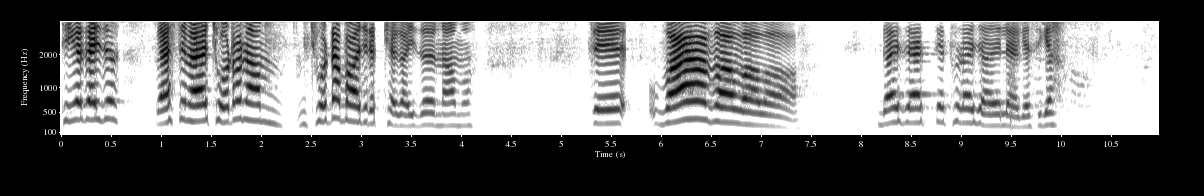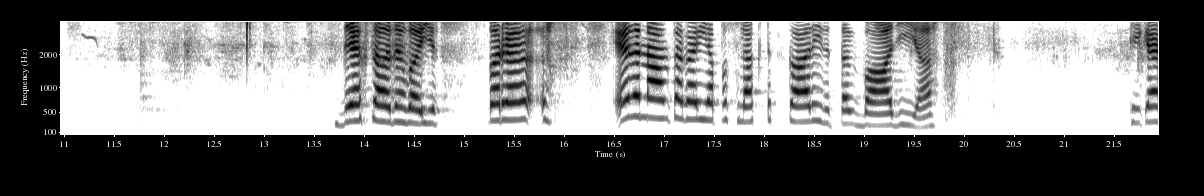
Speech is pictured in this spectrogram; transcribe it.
ਠੀਕ ਹੈ ਗਾਇਜ਼ ਵੈਸੇ ਮੈਂ ਛੋਟਾ ਨਾਮ, ਛੋਟਾ ਬਾਜ ਰੱਖਿਆ ਗਾਇਜ਼ ਦਾ ਨਾਮ। ਤੇ ਵਾਹ ਵਾਹ ਵਾਹ ਵਾਹ। ਗਾਇਜ਼ ਐਕ ਤੇ ਥੋੜਾ ਜ਼ਿਆਦਾ ਲੈ ਗਿਆ ਸੀਗਾ। ਦੇਖ ਸਕਦੇ ਹੋ ਗਾਇਜ਼ ਪਰ ਇਹਦਾ ਨਾਮ ਤਾਂ ਗਾਈ ਆਪਾਂ ਸਿਲੈਕਟ ਕਰ ਹੀ ਦਿੱਤਾ ਬਾਜ ਹੀ ਆ। ਠੀਕ ਹੈ?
